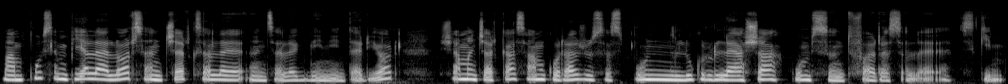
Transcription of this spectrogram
m-am pus în pielea lor să încerc să le înțeleg din interior și am încercat să am curajul să spun lucrurile așa cum sunt, fără să le schimb.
